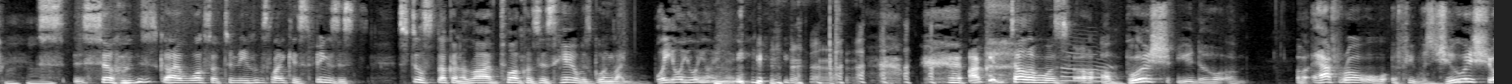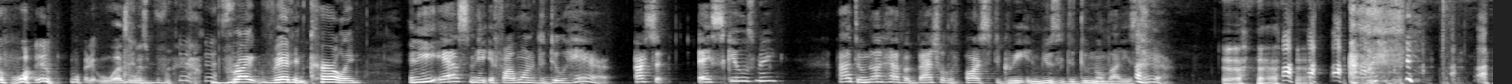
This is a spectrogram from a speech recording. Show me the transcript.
Mm-hmm. So this guy walks up to me, looks like his fingers is still stuck in a live plug because his hair was going like boy, boy, boy, I couldn't tell if it was a, a bush, you know, a, a, afro, or if he was Jewish or what it, what it was. It was bright red and curly. And he asked me if I wanted to do hair. I said, Excuse me? I do not have a Bachelor of Arts degree in music to do nobody's hair.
